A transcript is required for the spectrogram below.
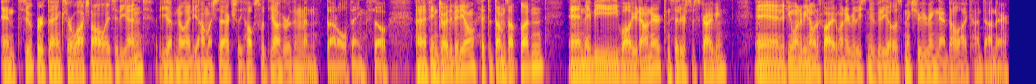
and super thanks for watching all the way to the end. You have no idea how much that actually helps with the algorithm and that whole thing. So, and if you enjoyed the video, hit the thumbs up button and maybe while you're down there, consider subscribing. And if you want to be notified when I release new videos, make sure you ring that bell icon down there.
